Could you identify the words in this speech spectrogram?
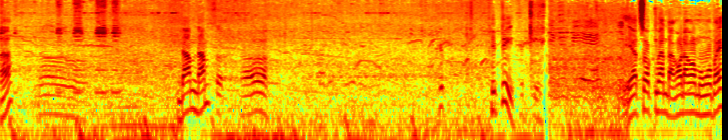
হা দাম দাম ফিফটি ইয়াত চক কিমান ডাঙৰ ডাঙৰ ম'ম' পায়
